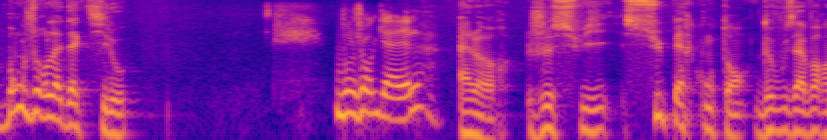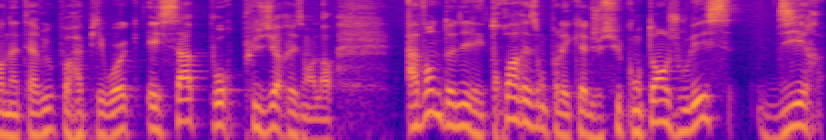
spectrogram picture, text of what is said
Bonjour la dactylo. Bonjour Gaël. Alors, je suis super content de vous avoir en interview pour Happy Work et ça pour plusieurs raisons. Alors, avant de donner les trois raisons pour lesquelles je suis content, je voulais dire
